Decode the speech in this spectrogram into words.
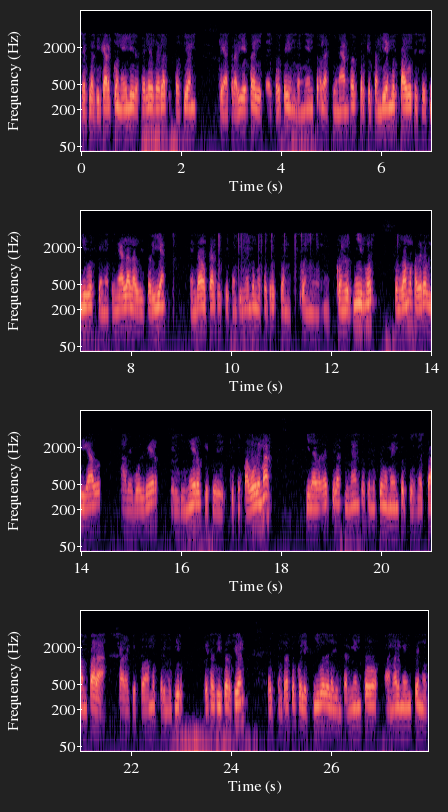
de platicar con ellos y de hacerles ver la situación que atraviesa el, propio ayuntamiento, las finanzas, porque también los pagos excesivos que nos señala la auditoría, en dado caso que continuemos nosotros con, con, los mismos, pues vamos a ver obligados a devolver el dinero que se, que se pagó de más. Y la verdad es que las finanzas en este momento pues no están para, para que podamos permitir esa situación. El contrato colectivo del ayuntamiento anualmente nos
